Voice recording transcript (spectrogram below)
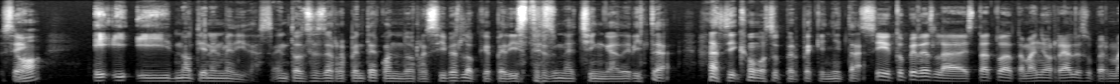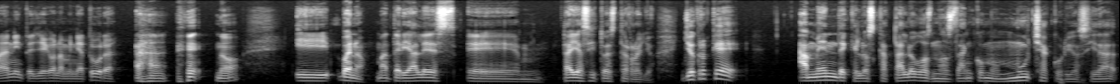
Sí. ¿no? Y, y- y no tienen medidas. Entonces, de repente, cuando recibes lo que pediste es una chingaderita, así como súper pequeñita. Sí, tú pides la estatua a tamaño real de Superman y te llega una miniatura. Ajá, ¿no? Y bueno, materiales, eh, tallas y todo este rollo. Yo creo que, amén de que los catálogos nos dan como mucha curiosidad,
